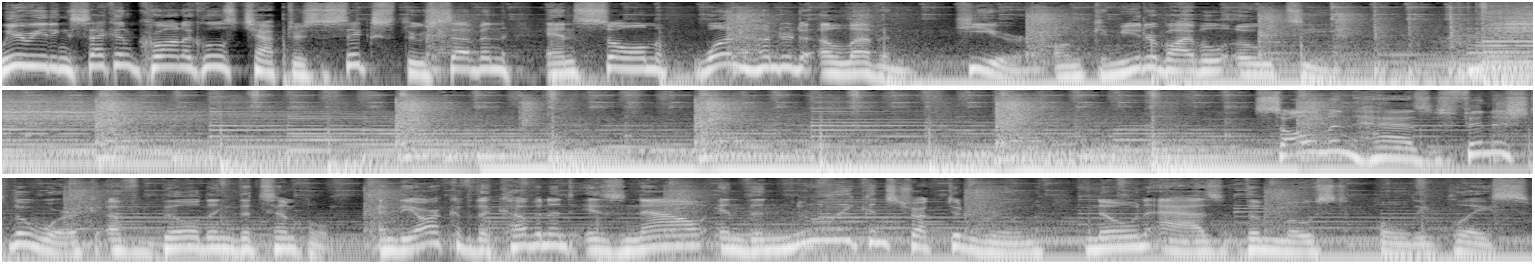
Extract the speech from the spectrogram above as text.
We're reading 2nd Chronicles chapters 6 through 7 and Psalm 111 here on Commuter Bible OT. Solomon has finished the work of building the temple, and the Ark of the Covenant is now in the newly constructed room known as the Most Holy Place.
